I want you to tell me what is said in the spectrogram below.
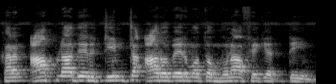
কারণ আপনাদের টিমটা আরবের মতো মুনাফেকের টিম।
